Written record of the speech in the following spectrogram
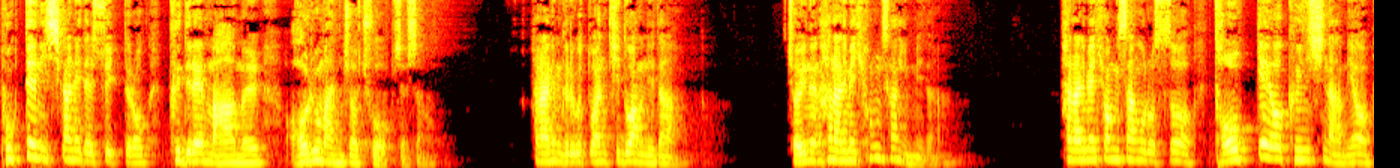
복된 이 시간이 될 수 있도록 그들의 마음을 어루만져 주옵소서. 하나님 그리고 또한 기도합니다. 저희는 하나님의 형상입니다. 하나님의 형상으로서 더욱 깨어 근신하며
